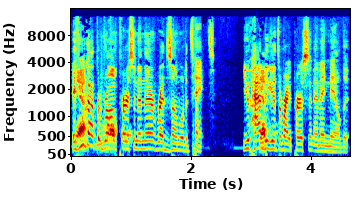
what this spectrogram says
If yeah, you got the wrong person in there, red zone would have tanked. You had yep. to get the right person, and they nailed it.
